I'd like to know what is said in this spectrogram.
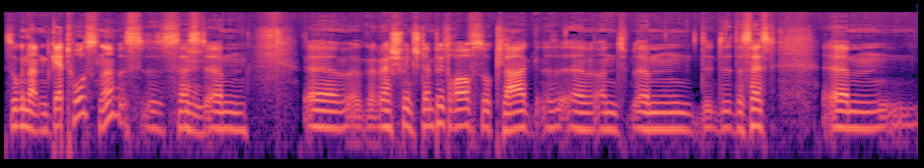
sogenannten Ghettos, ne, das, das heißt, ähm, äh, schön Stempel drauf, so klar. Äh, und ähm, das heißt, ähm,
